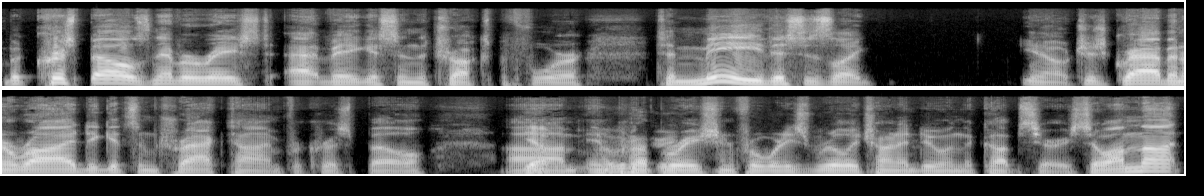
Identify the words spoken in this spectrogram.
but Chris Bell's never raced at Vegas in the trucks before. To me, this is like, you know, just grabbing a ride to get some track time for Chris Bell um, I in would agree. preparation for what he's really trying to do in the Cup Series. So I'm not,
